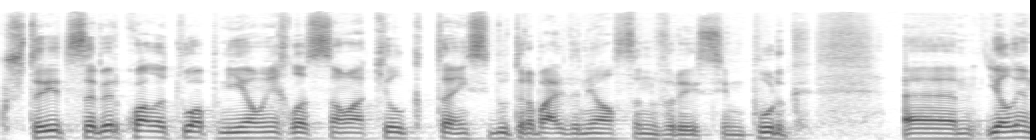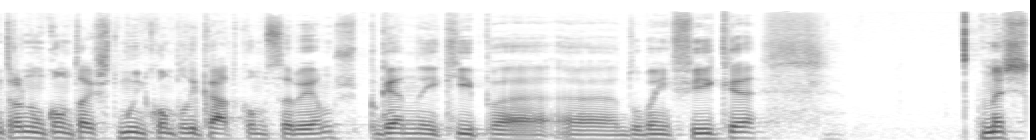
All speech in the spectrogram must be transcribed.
gostaria de saber qual a tua opinião em relação àquilo que tem sido o trabalho de Nelson Veríssimo, porque uh, ele entra num contexto muito complicado, como sabemos, pegando na equipa uh, do Benfica, mas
